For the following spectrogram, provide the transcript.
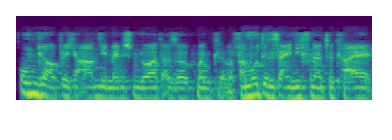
Unglaublich arm die Menschen dort, also man vermutet es eigentlich nicht von der Türkei,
